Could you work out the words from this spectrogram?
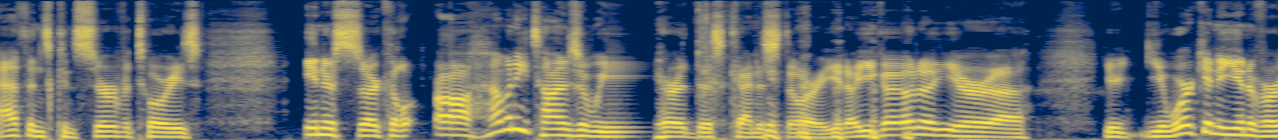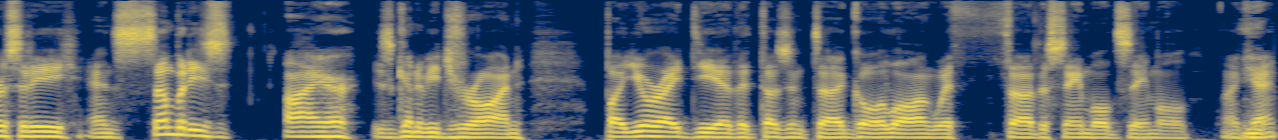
Athens Conservatory's inner circle. Oh, how many times have we heard this kind of story? you know, you go to your, uh, you you work in a university, and somebody's ire is going to be drawn by your idea that doesn't uh, go along with uh, the same old, same old. Okay. Yeah.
